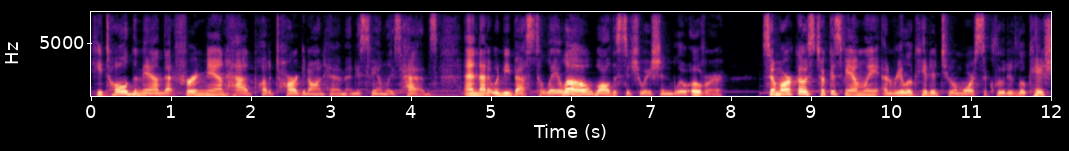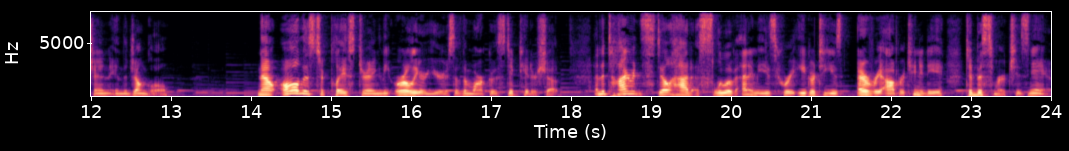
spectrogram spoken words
He told the man that Ferdinand had put a target on him and his family's heads, and that it would be best to lay low while the situation blew over. So Marcos took his family and relocated to a more secluded location in the jungle. Now, all this took place during the earlier years of the Marcos dictatorship, and the tyrant still had a slew of enemies who were eager to use every opportunity to besmirch his name.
